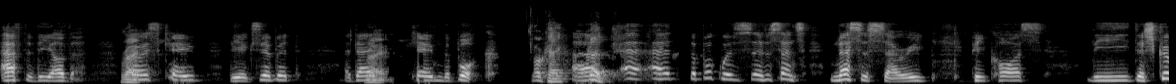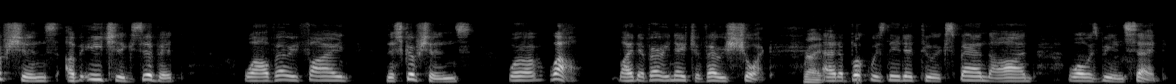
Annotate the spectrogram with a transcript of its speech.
after the other. Right. first came the exhibit and then right. came the book. Okay uh, good. and the book was in a sense necessary because the descriptions of each exhibit, while very fine descriptions, were, well, by their very nature, very short. Right. And a book was needed to expand on what was being said.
